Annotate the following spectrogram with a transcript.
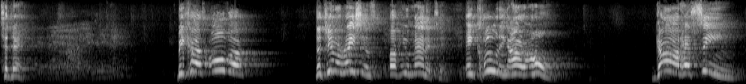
today. Because over the generations of humanity, including our own, God has seen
